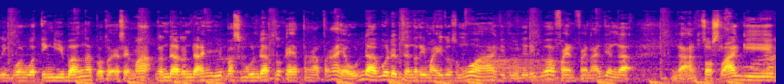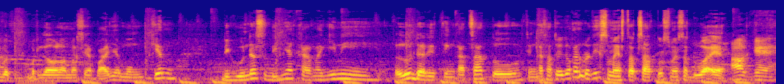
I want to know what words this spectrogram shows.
lingkungan gue tinggi banget waktu SMA rendah rendahnya jadi pas Gundar tuh kayak tengah-tengah ya udah gue udah bisa nerima itu semua gitu. Jadi gue fine fine aja nggak nggak ansos lagi ber- bergaul sama siapa aja. Mungkin di Gundar sedihnya karena gini lu dari tingkat satu tingkat satu itu kan berarti semester 1 semester 2 ya? Oke.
